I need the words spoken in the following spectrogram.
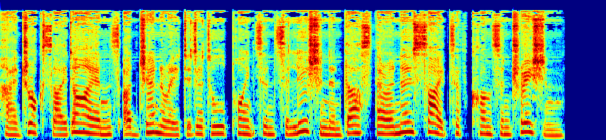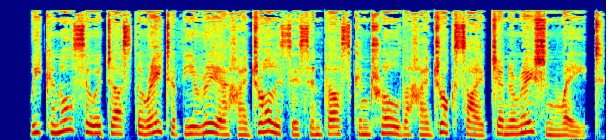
Hydroxide ions are generated at all points in solution and thus there are no sites of concentration. We can also adjust the rate of urea hydrolysis and thus control the hydroxide generation rate.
